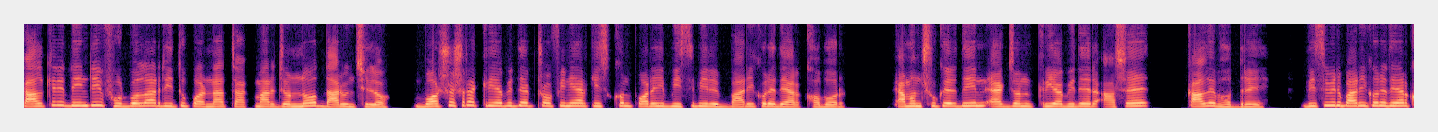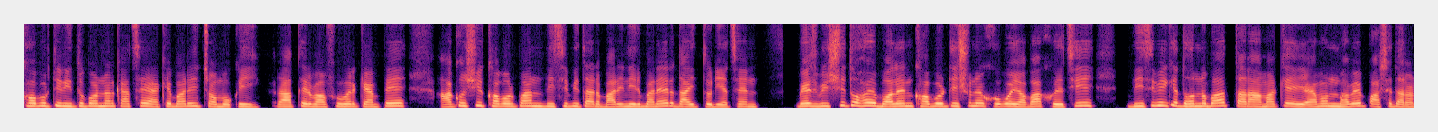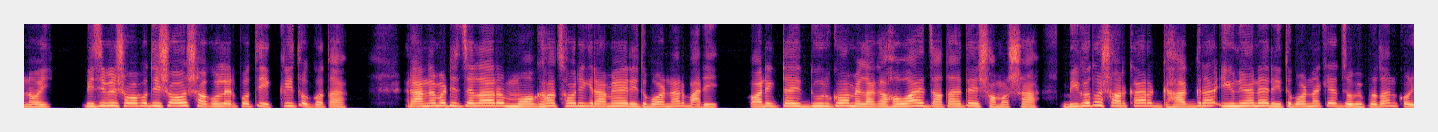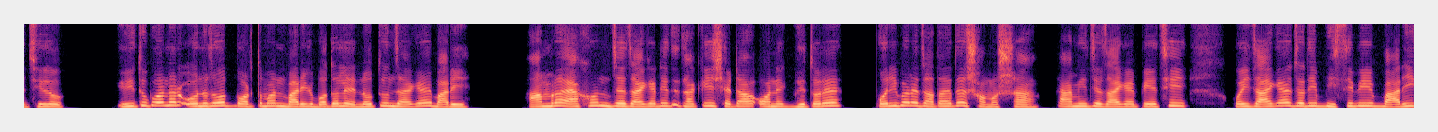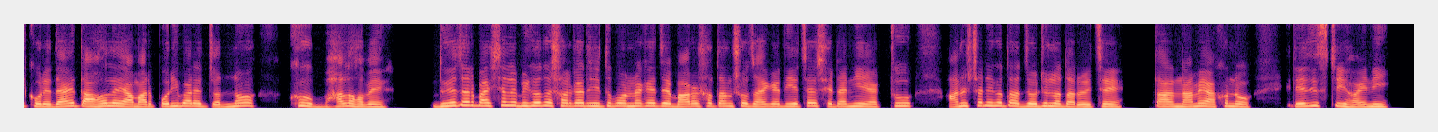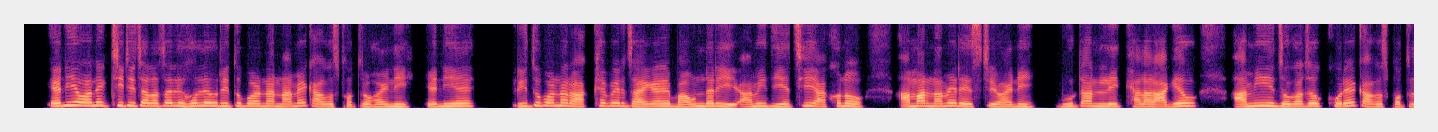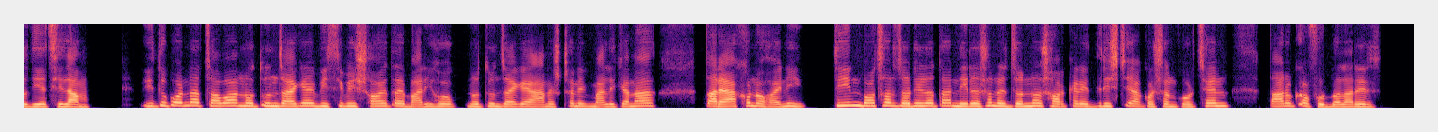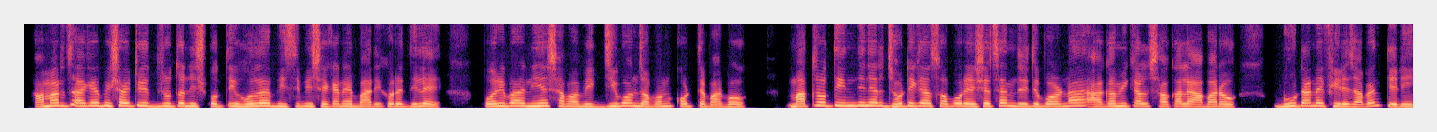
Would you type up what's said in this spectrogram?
কালকের দিনটি ফুটবলার ঋতুপর্ণা চাকমার জন্য দারুণ ছিল। বর্ষসেরা ক্রীড়াবিদের ট্রফি নেওয়ার কিছুক্ষণ পরেই বিসিবির বাড়ি করে দেওয়ার খবর। এমন সুখের দিন একজন ক্রীড়াবিদের আসে কালে ভদ্রে। বিসিবির বাড়ি করে দেওয়ার খবরটি ঋতুপর্ণার কাছে একেবারেই চমকই। রাতের বাফুমের ক্যাম্পে আকস্মিক খবর পান বিসিবি তার বাড়ি নির্মাণের দায়িত্ব নিয়েছেন। বেশ বিস্মিত হয়ে বলেন, খবরটি শুনে খুবই অবাক হয়েছি। বিসিবিকে ধন্যবাদ, তারা আমাকে এমনভাবে পাশে দাঁড়ানোয়। বিসিবির সভাপতি সহ সকলের প্রতি কৃতজ্ঞতা। রাঙ্গামাটি জেলার মঘাছড়ি গ্রামে ঋতুপর্ণার বাড়ি। অনেকটাই দুর্গম এলাকা হওয়ায় যাতায়াতের সমস্যা। বিগত সরকার ঘাগরা ইউনিয়নে ঋতুপর্ণাকে জমি প্রদান করেছিল। ঋতুপর্ণার অনুরোধ বর্তমান বাড়ির বদলে নতুন জায়গায় বাড়ি। আমরা এখন যে জায়গাটিতে থাকি সেটা অনেক ভিতরে। পরিবারে যাতায়াতের সমস্যা। আমি যে জায়গায় পেয়েছি, ওই জায়গায় যদি বিসিবি বাড়ি করে দেয় তাহলে আমার পরিবারের জন্য খুব ভালো হবে। দুই হাজার বাইশ সালে বিগত সরকার ঋতুপর্ণাকে যে বারো শতাংশ জায়গা দিয়েছে, সেটা নিয়ে একটু আনুষ্ঠানিকতা, জটিলতা রয়েছে। তার নামে এখনও রেজিস্ট্রি হয়নি। এ নিয়ে অনেক চিঠি চালাচালি হলেও ঋতুপর্ণার নামে কাগজপত্র হয়নি। এ নিয়ে ঋতুপর্ণার আক্ষেপের জায়গায় বাউন্ডারি আমি দিয়েছি, এখনও আমার নামে রেজিস্ট্রি হয়নি। ভুটান লিগ খেলার আগেও আমি যোগাযোগ করে কাগজপত্র দিয়েছিলাম। ঋতুপর্ণার চাওয়া নতুন জায়গায় বিসিবির সহায়তায় বাড়ি হোক, নতুন জায়গায় আনুষ্ঠানিক মালিকানা তার এখনও হয়নি। তিন বছর জটিলতা নিরসনের জন্য সরকারের দৃষ্টি আকর্ষণ করছেন তারকা ফুটবলারের। আমার জায়গায় বিষয়টি দ্রুত নিষ্পত্তি হলে বিসিবি সেখানে বাড়ি করে দিলে পরিবার নিয়ে স্বাভাবিক জীবনযাপন করতে পারব। মাত্র তিন দিনের ঝটিকা সফর এসেছেন ঋতুপর্ণা। আগামীকাল সকালে আবারও ভুটানে ফিরে যাবেন তিনি।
